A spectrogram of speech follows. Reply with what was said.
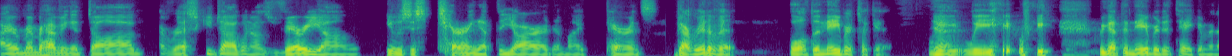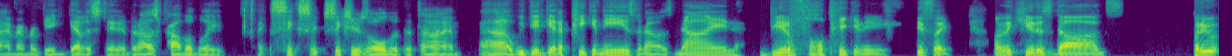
I remember having a dog, a rescue dog when I was very young. He was just tearing up the yard, and my parents got rid of it. Well, the neighbor took it. We, yeah. we, we, we got the neighbor to take him, and I remember being devastated, but I was probably like six six years old at the time. Uh, we did get a Pekingese when I was nine. Beautiful Pekingese. He's like one of the cutest dogs but it,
